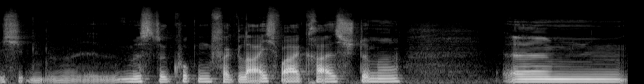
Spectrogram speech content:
Ich äh, müsste gucken, Vergleich Wahlkreisstimme. Ähm,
